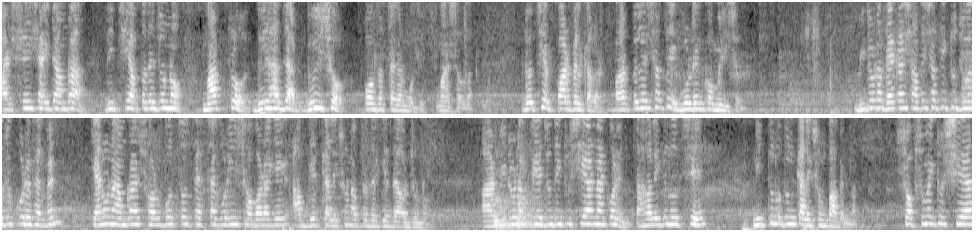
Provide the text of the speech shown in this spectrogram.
আর সেই শাড়িটা আমরা দিচ্ছি আপনাদের জন্য মাত্র দুই হাজার দুইশো পঞ্চাশ টাকার মধ্যে মার্শাল্লাহ এটা হচ্ছে পার্পেল কালার পার্পেলের সাথে গোল্ডেন কম্বিনেশন ভিডিওটা দেখার সাথে সাথে একটু যোগাযোগ করে ফেলবেন। কেননা আমরা সর্বোচ্চ চেষ্টা করি সবার আগে আপডেট কালেকশন আপনাদেরকে দেওয়ার জন্য। আর ভিডিওটা পেয়ে যদি একটু শেয়ার না করেন, তাহলে কিন্তু হচ্ছে নিত্য নতুন কালেকশন পাবেন না। সবসময় একটু শেয়ার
